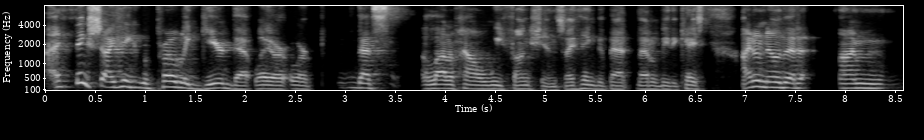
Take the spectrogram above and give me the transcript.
I think so. I think we're probably geared that way or, or that's a lot of how we function. So i think that, that that'll be the case. I don't know that i'm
